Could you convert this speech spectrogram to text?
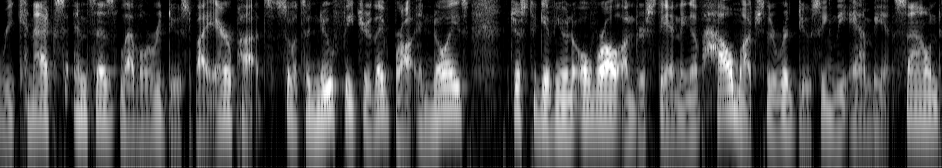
reconnects, and says level reduced by AirPods. So it's a new feature they've brought in noise just to give you an overall understanding of how much they're reducing the ambient sound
